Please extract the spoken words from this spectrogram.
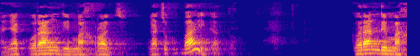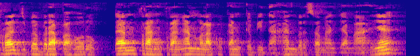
hanya kurang di makhraj. Enggak cukup baik atau kurang di makhraj beberapa huruf dan terang-terangan melakukan kebidahan bersama jamaahnya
